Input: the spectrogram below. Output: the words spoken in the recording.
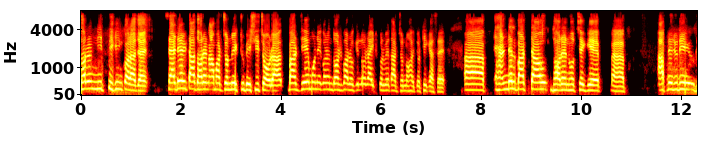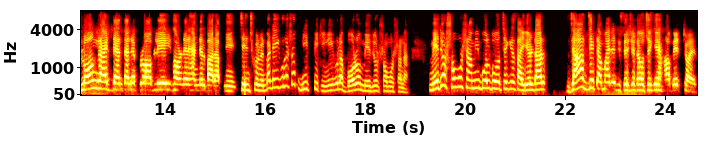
ধরনের নিট পিকিং করা যায়। স্যাডেলটা ধরেন আমার জন্য একটু বেশি চওড়া, বা যে মনে করেন দশ বারো কিলো রাইড করবে তার জন্য হয়তো ঠিক আছে। হ্যান্ডেল বারটাও ধরেন হচ্ছে গিয়ে আপনি যদি লং রাইড দেন তাহলে প্রবলি এই ধরনের হ্যান্ডেল বার আপনি চেঞ্জ করবেন। বাট এইগুলো সব নিট পিকিং এইগুলো বড় মেজর সমস্যা না। মেজর সমস্যা আমি বলব হচ্ছে গিয়ে সাইকেলটার যার যেটা মাইরে দিছে সেটা হচ্ছে গিয়ে হাবের চয়েস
